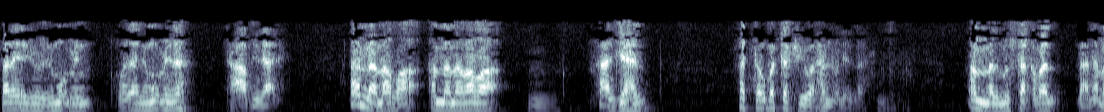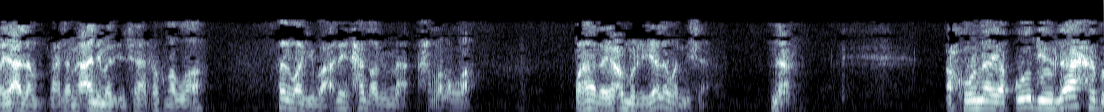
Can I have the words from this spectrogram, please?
فلا يجوز للمؤمن ولا للمؤمنة تعاطي ذلك. أما مضى أما ما مضى مع الجهل فالتوبة تكفي والحمد لله. أما المستقبل بعدما يعلم بعدما علم الإنسان حكم الله فالواجب عليه الحذر مما حرم الله وهذا يعم الرجال والنساء. نعم. أخونا يقول يلاحظ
